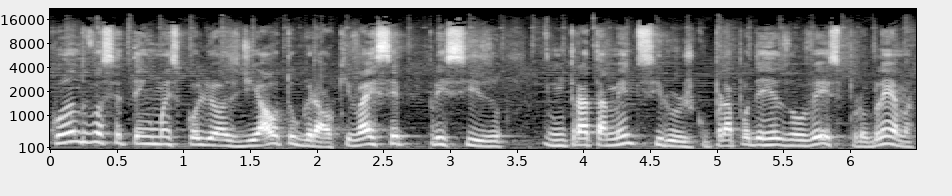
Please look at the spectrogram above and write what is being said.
Quando você tem uma escoliose de alto grau que vai ser preciso um tratamento cirúrgico para poder resolver esse problema,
